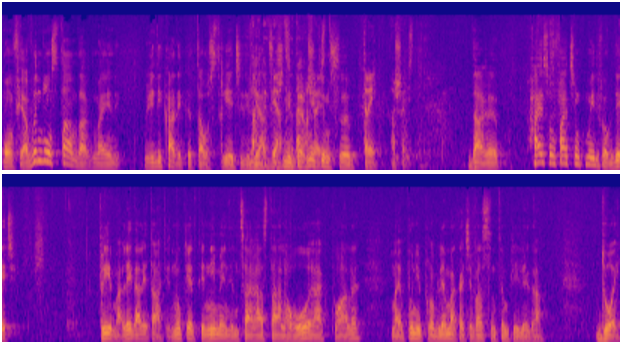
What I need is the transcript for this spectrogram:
vom fi având un standard mai ridicat decât austriecii de, da, viață, de viață și ne da, permitem să... 3, așa este. Dar Hai să o facem cum e de foc. Deci, prima, legalitate. Nu cred că nimeni din țara asta, la o oră actuală, mai pune problema ca ceva să se întâmple ilegal. Doi,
